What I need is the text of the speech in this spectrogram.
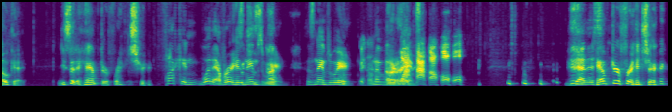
Okay. You said a Hampton Francher. Fucking whatever. His Which name's not- weird. His name's weird. Don't have a weird right. name. Wow. Dennis Hampton Fracture.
